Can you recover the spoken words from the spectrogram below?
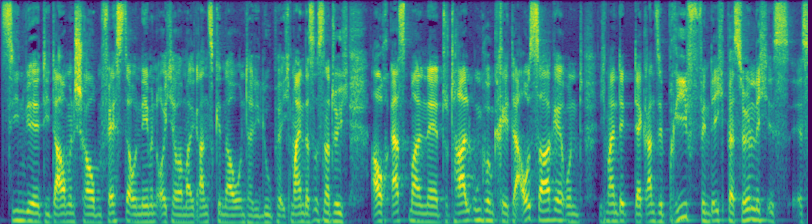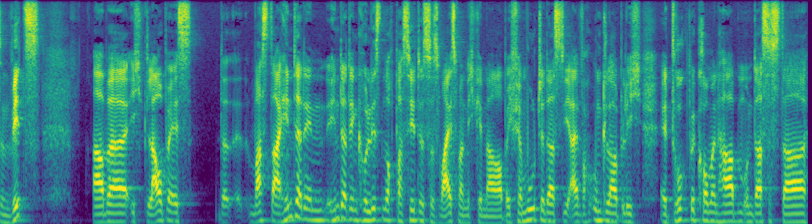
ziehen wir die Daumenschrauben fester und nehmen euch aber mal ganz genau unter die Lupe. Ich meine, das ist natürlich auch erstmal eine total unkonkrete Aussage und ich meine, der, der ganze Brief, finde ich persönlich, ist, ist ein Witz, aber ich glaube, es was da hinter den, hinter den Kulissen noch passiert ist, das weiß man nicht genau. Aber ich vermute, dass die einfach unglaublich äh, Druck bekommen haben und dass es da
